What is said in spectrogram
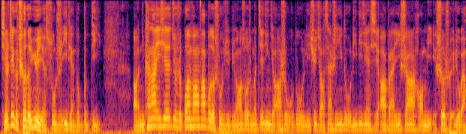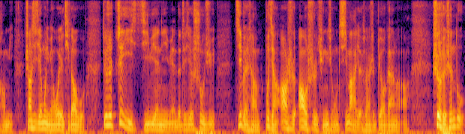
其实这个车的越野素质一点都不低啊。你看它一些就是官方发布的数据，比方说什么接近角二十五度，离去角三十一度，离地间隙二百一十二毫米，涉水六百毫米。上期节目里面我也提到过，就是这一级别里面的这些数据。基本上不讲傲视傲视群雄，起码也算是标杆了啊！涉水深度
